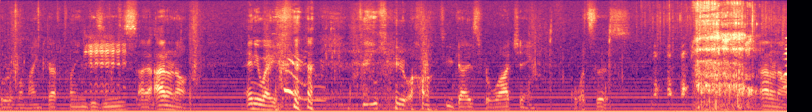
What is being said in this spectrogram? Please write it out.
sort of a Minecraft playing disease. I, I don't know. Anyway, thank you all of you guys for watching. What's this? I don't know.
